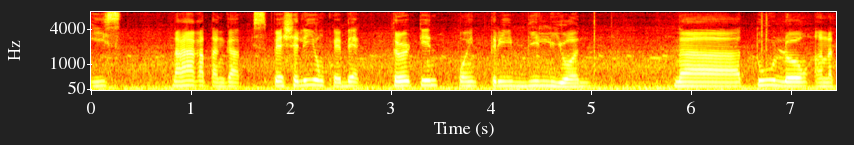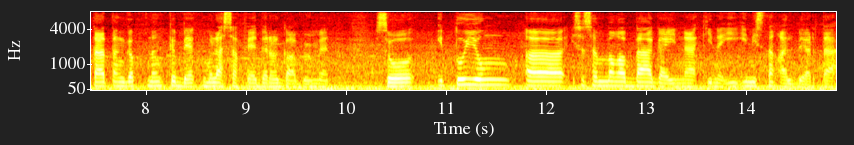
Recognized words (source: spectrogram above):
east, nakakatanggap, especially yung Quebec, 13.3 billion na tulong ang natatanggap ng Quebec mula sa federal government. So, ito yung uh, isa sa mga bagay na kinaiinis ng Alberta.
